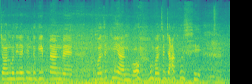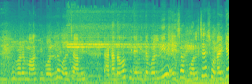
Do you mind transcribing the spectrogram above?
জন্মদিনে কিন্তু গিফট আনবে। বলছে, কি আনব? বলছে, যা খুশি। তারপরে মা কি বলল? বলছে, আমি টাকা দেবো, কিনে নিতে বলবি? এইসব বলছে সোনাইকে।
